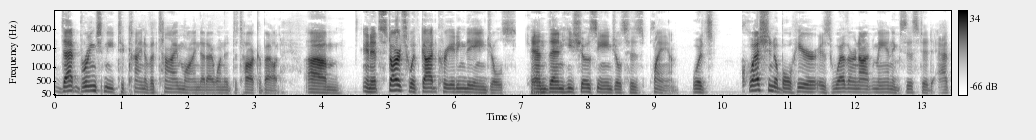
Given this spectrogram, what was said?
that brings me to kind of a timeline that I wanted to talk about. Um, and it starts with God creating the angels, Okay. and then he shows the angels his plan. What's questionable here is whether or not man existed at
